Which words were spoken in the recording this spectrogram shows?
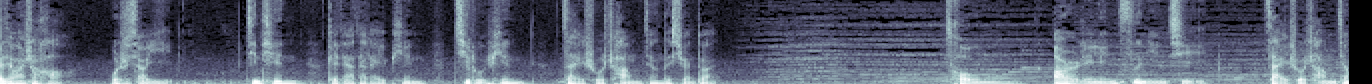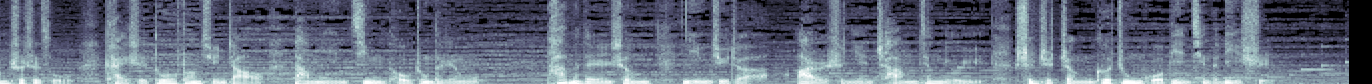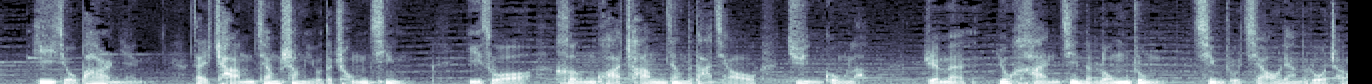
大家晚上好，我是小易，今天给大家带来一篇纪录片《再说长江》的选段。从二零零四年起，《再说长江》摄制组开始多方寻找当年镜头中的人物，他们的人生凝聚着二十年长江流域，甚至整个中国变迁的历史。一九八二年。在长江上游的重庆，一座横跨长江的大桥竣工了，人们用罕见的隆重庆祝桥梁的落成。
